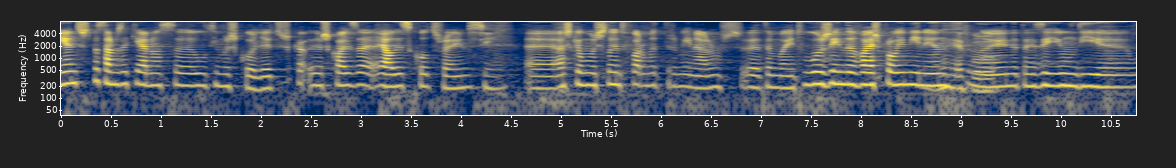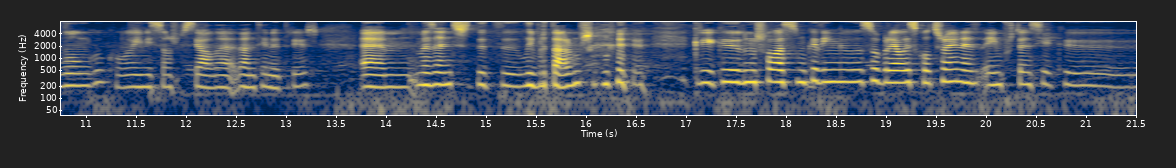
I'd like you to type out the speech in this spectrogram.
e antes de passarmos aqui à nossa última escolha, tu escolhes a Alice Coltrane. Sim. Uh, acho que é uma excelente forma de terminarmos uh, também. Tu hoje ainda vais para o iminente, é não é? ainda tens aí um dia longo com a emissão especial da, da Antena 3. Um, mas antes de te libertarmos, queria que nos falasses um bocadinho sobre Alice Coltrane, a, a importância que,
